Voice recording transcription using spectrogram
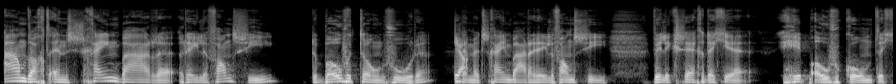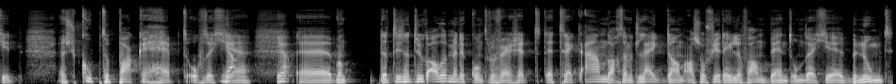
aandacht en schijnbare relevantie de boventoon voeren. Ja. En met schijnbare relevantie wil ik zeggen dat je hip overkomt, dat je een scoop te pakken hebt of dat je, Ja, ja. eh, want dat is natuurlijk altijd met een controverse. Het, het trekt aandacht en het lijkt dan alsof je relevant bent omdat je het benoemt.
